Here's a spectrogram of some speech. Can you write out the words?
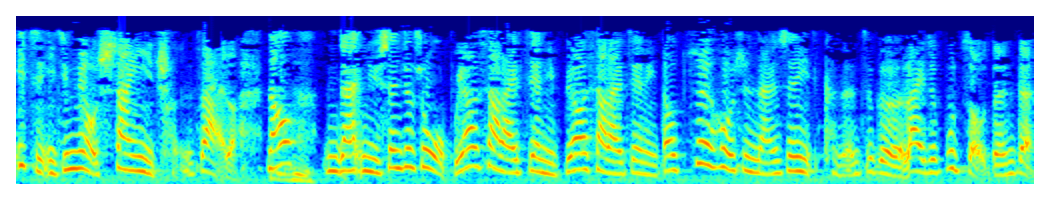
一直已经没有善意存在了。然后男女生就说我不要下来见你，不要下来见你。到最后是男生可能这个赖着不走等等，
